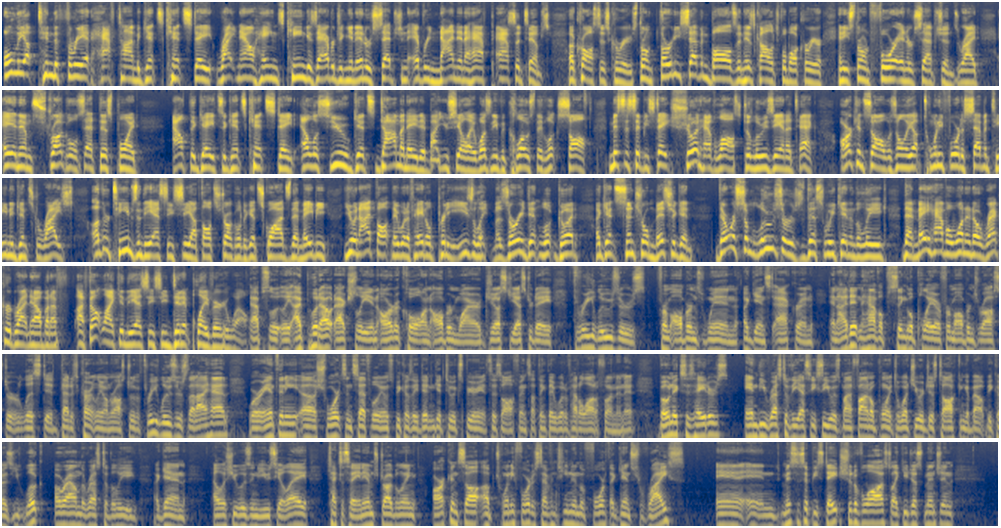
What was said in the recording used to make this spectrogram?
only up 10 to 3 at halftime against Kent State. Right now, Haynes King is averaging an interception every nine and a half pass attempts across his career. He's thrown 37 balls in his college football career, and he's thrown four interceptions, right? A&M struggles at this point out the gates against Kent State. LSU gets dominated by UCLA. It wasn't even close. They look soft. Mississippi State should have lost to Louisiana Tech. Arkansas was only up 24 to 17 against Rice. Other teams in the SEC I thought struggled against squads that maybe you and I thought they would have handled pretty easily. Missouri didn't look good against Central Michigan there were some losers this weekend in the league that may have a 1 0 record right now, but I, I felt like in the SEC didn't play very well. Absolutely. I put out actually an article on Auburn Wire just yesterday three losers from Auburn's win against Akron, and I didn't have a single player from Auburn's roster listed that is currently on roster. The three losers that I had were Anthony uh, Schwartz and Seth Williams because they didn't get to experience this offense. I think they would have had a lot of fun in it. Bo Nix's haters and the rest of the SEC was my final point to what you were just talking about because you look around the rest of the league again. LSU losing to UCLA, Texas A&M struggling, Arkansas up 24 to 17 in the fourth against Rice and, and Mississippi State should have lost, like you just mentioned.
